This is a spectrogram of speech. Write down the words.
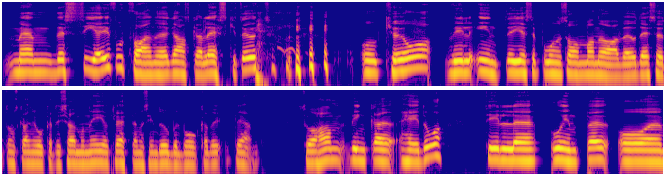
Men det ser ju fortfarande ganska läskigt ut. och Kra vill inte ge sig på en sån manöver och dessutom ska han ju åka till Chamonix och klättra med sin dubbelbokade klient. Så han vinkar hej då till eh, Wimper och eh,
